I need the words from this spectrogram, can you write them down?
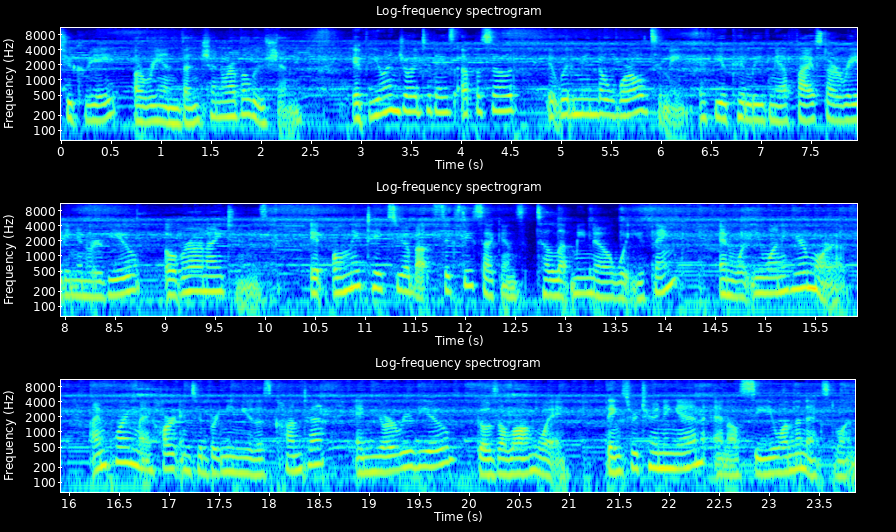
to create a reinvention revolution. If you enjoyed today's episode, it would mean the world to me if you could leave me a five star rating and review over on iTunes. It only takes you about 60 seconds to let me know what you think and what you want to hear more of. I'm pouring my heart into bringing you this content, and your review goes a long way. Thanks for tuning in, and I'll see you on the next one.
